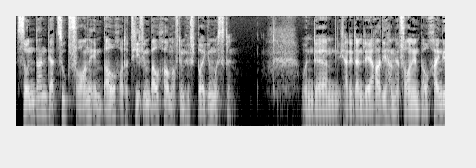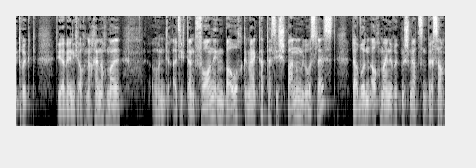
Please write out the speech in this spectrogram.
sondern der Zug vorne im Bauch oder tief im Bauchraum auf dem Hüftbeugemuskel. Und ähm, ich hatte dann Lehrer, die haben mir vorne den Bauch reingedrückt, die erwähne ich auch nachher nochmal. Und als ich dann vorne im Bauch gemerkt habe, dass die Spannung loslässt, da wurden auch meine Rückenschmerzen besser.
